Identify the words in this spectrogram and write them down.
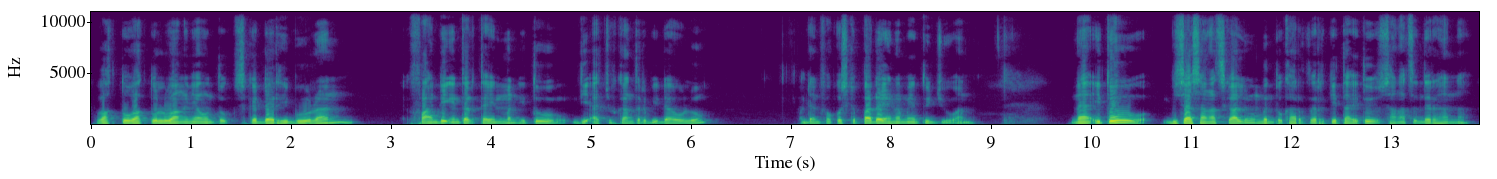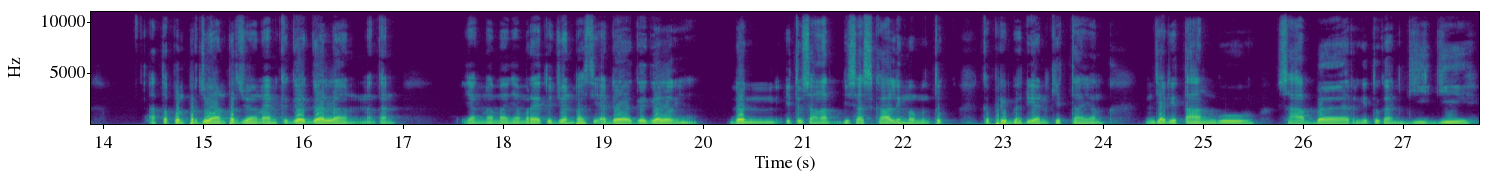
Waktu-waktu luangnya untuk sekedar hiburan, funding entertainment itu diacuhkan terlebih dahulu dan fokus kepada yang namanya tujuan. Nah, itu bisa sangat sekali membentuk karakter kita itu sangat sederhana. Ataupun perjuangan-perjuangan lain kegagalan. Nah kan yang namanya meraih tujuan pasti ada gagalnya. Dan itu sangat bisa sekali membentuk kepribadian kita yang menjadi tangguh sabar gitu kan gigih.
